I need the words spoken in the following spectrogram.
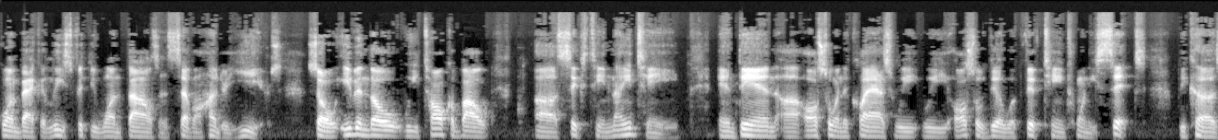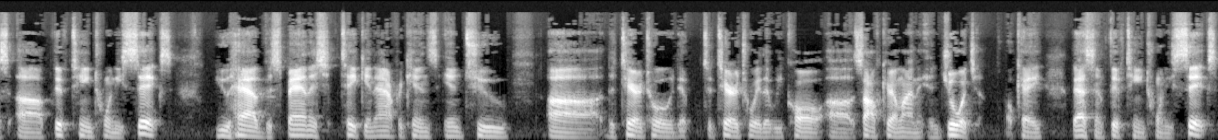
going back at least 51,700 years. So even though we talk about uh, 1619, and then uh, also in the class, we, we also deal with 1526 because uh, 1526, you have the Spanish taking Africans into uh, the territory that, to territory that we call uh, South Carolina and Georgia. Okay, that's in 1526.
